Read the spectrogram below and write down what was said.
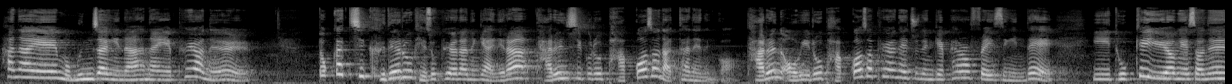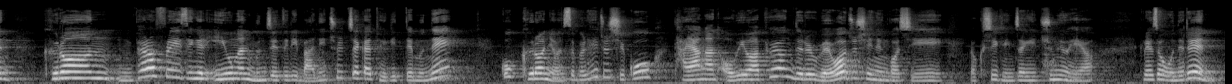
하나의 뭐 문장이나 하나의 표현을 똑같이 그대로 계속 표현하는 게 아니라 다른 식으로 바꿔서 나타내는 거. 다른 어휘로 바꿔서 표현해주는 게 패러프레이징인데 이 독해 유형에서는 그런 패러프레이징을 이용한 문제들이 많이 출제가 되기 때문에 꼭 그런 연습을 해주시고 다양한 어휘와 표현들을 외워주시는 것이 역시 굉장히 중요해요. 그래서 오늘은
